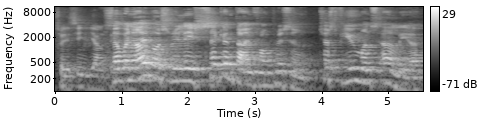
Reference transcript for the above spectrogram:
co jest Indian So when I was released second time from prison, just few months earlier,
